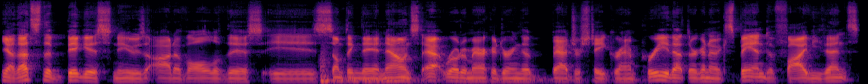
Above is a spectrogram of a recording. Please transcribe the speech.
Yeah, that's the biggest news out of all of this is something they announced at Road America during the Badger State Grand Prix that they're going to expand to five events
